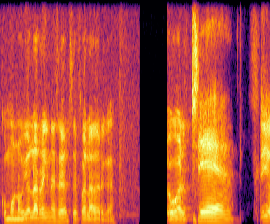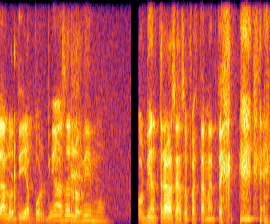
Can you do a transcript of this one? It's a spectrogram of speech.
como no vio a la reina Isabel, se fue a la verga. Luego al, sí, a los días volvió a hacer lo mismo. Volvió a entrar, o sea, supuestamente es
